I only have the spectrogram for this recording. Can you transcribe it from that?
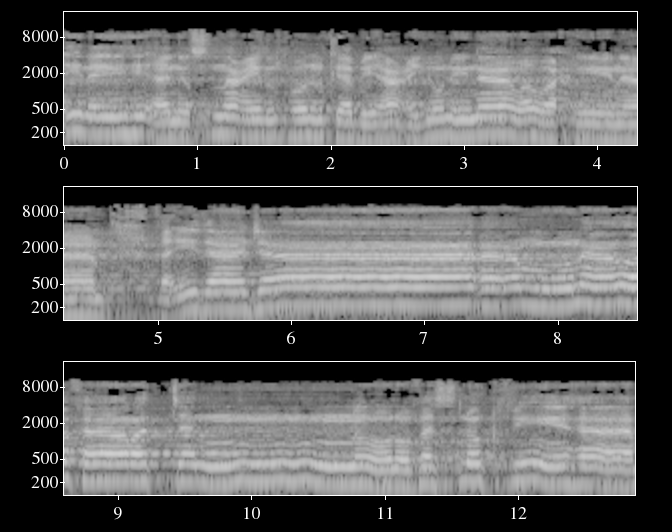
إليه أن اصنع الفلك بأعيننا ووحينا. فإذا جاء أمرنا وفاردت النور فاسلك فيها.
